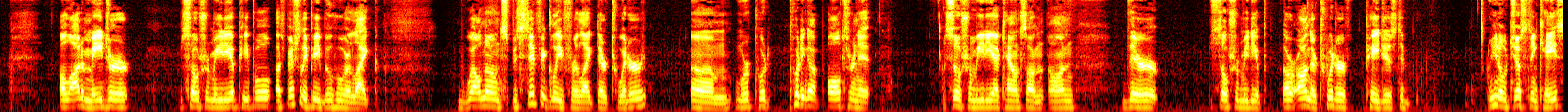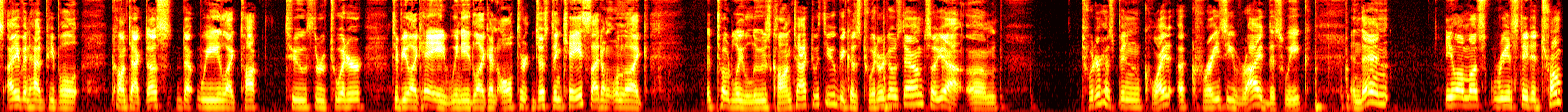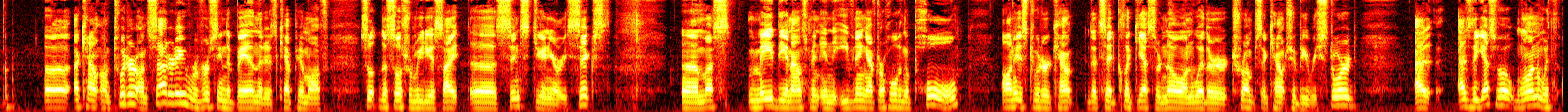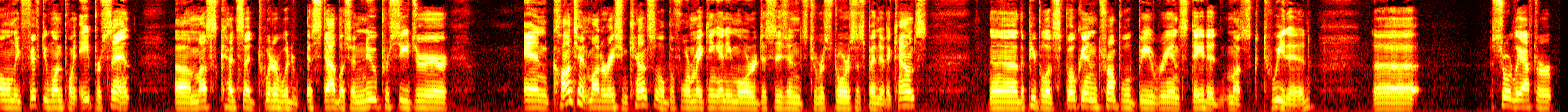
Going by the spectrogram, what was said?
a lot of major social media people, especially people who are like well known specifically for like their Twitter, um, were put putting up alternate social media accounts on on their social media or on their Twitter pages to you know, just in case. I even had people contact us that we like talked to through Twitter to be like, "Hey, we need like an alter just in case I don't want to like totally lose contact with you because Twitter goes down." So yeah, um Twitter has been quite a crazy ride this week. And then Elon Musk reinstated Trump uh, account on Twitter on Saturday, reversing the ban that has kept him off so the social media site uh, since January 6th. Uh, Musk made the announcement in the evening after holding a poll on his Twitter account that said click yes or no on whether Trump's account should be restored. As, as the yes vote won with only 51.8%, uh, Musk had said Twitter would establish a new procedure and content moderation council before making any more decisions to restore suspended accounts. Uh, the people have spoken. Trump will be reinstated, Musk tweeted. Uh, shortly after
